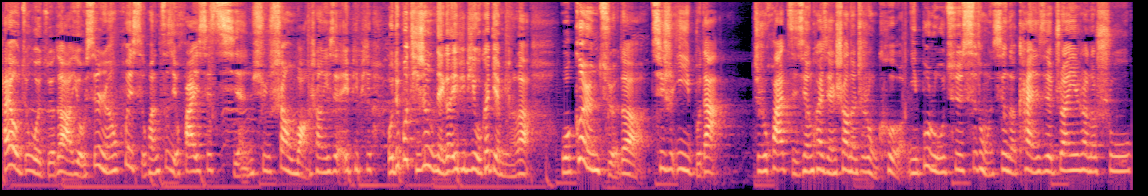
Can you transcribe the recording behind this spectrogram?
还有就我觉得啊，有些人会喜欢自己花一些钱去上网上一些 A P P，我就不提示哪个 A P P，我快点名了。我个人觉得其实意义不大。就是花几千块钱上的这种课，你不如去系统性的看一些专业上的书，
